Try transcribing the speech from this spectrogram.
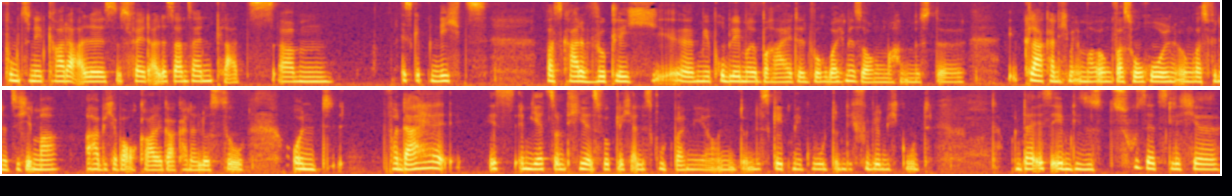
funktioniert gerade alles, es fällt alles an seinen Platz. Ähm, es gibt nichts, was gerade wirklich äh, mir Probleme bereitet, worüber ich mir Sorgen machen müsste. Klar kann ich mir immer irgendwas hochholen, irgendwas findet sich immer, habe ich aber auch gerade gar keine Lust zu. Und von daher ist im Jetzt und Hier ist wirklich alles gut bei mir und, und es geht mir gut und ich fühle mich gut. Und da ist eben dieses zusätzliche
